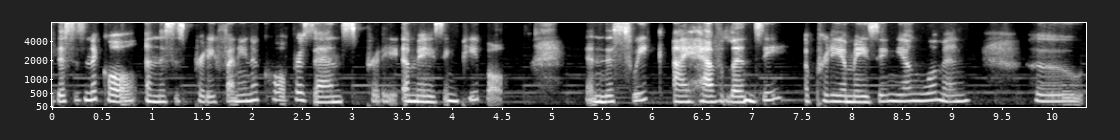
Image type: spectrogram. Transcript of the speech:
this is Nicole, and this is Pretty Funny Nicole Presents Pretty Amazing People. And this week I have Lindsay, a pretty amazing young woman who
